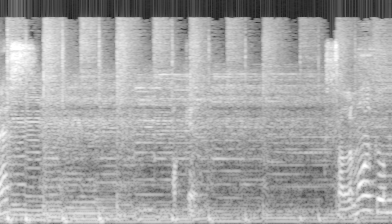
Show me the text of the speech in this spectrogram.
tes. Oke. Assalamualaikum.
